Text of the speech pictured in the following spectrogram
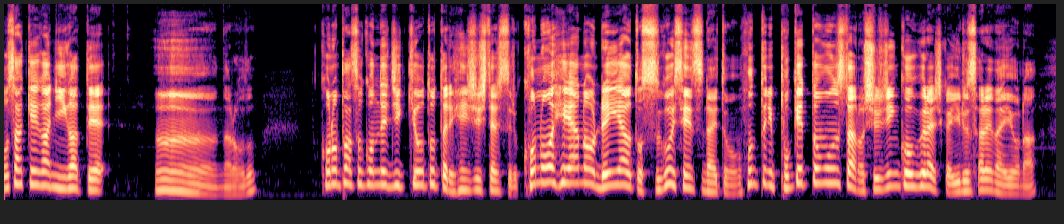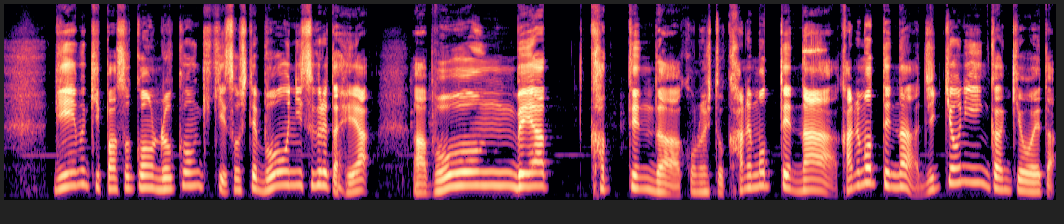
お酒が苦手。うーんなるほど。このパソコンで実況を撮ったり編集したりする。この部屋のレイアウトすごいセンスないと思う。本当にポケットモンスターの主人公ぐらいしか許されないような。ゲーム機パソコン録音機器そして防音に優れた部屋。あ防音部屋買ってんだ。この人金持ってんな。金持ってんな。実況にいい環境を得た。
